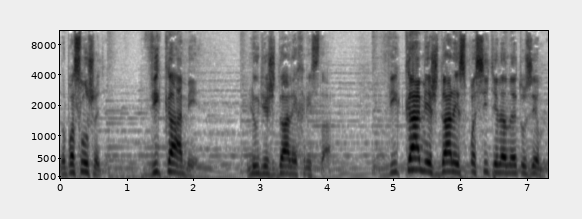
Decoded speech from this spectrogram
Но послушайте, веками люди ждали Христа. Веками ждали Спасителя на эту землю.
